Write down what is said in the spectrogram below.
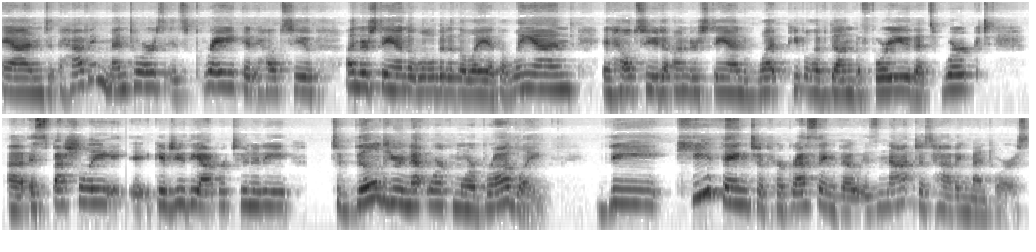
And having mentors is great. It helps you understand a little bit of the lay of the land. It helps you to understand what people have done before you that's worked. Uh, especially, it gives you the opportunity to build your network more broadly. The key thing to progressing, though, is not just having mentors,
